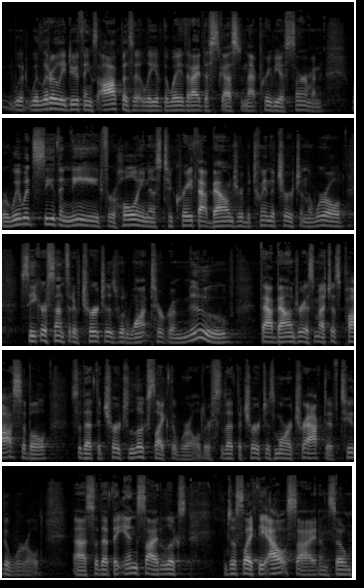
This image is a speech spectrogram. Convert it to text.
would, would literally do things oppositely of the way that I discussed in that previous sermon, where we would see the need for holiness to create that boundary between the church and the world. Seeker sensitive churches would want to remove that boundary as much as possible so that the church looks like the world or so that the church is more attractive to the world, uh, so that the inside looks just like the outside. And so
